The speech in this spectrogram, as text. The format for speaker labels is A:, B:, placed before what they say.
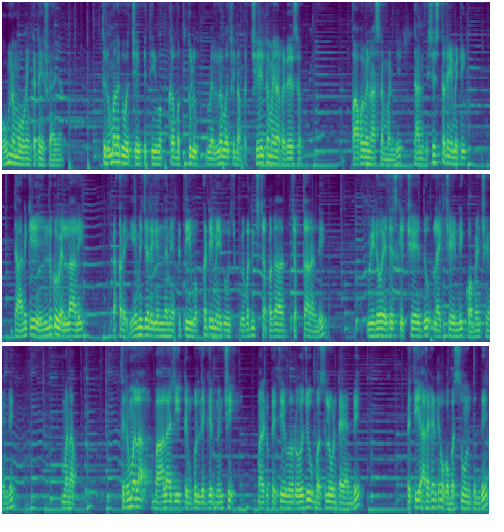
A: ఓం నమో వెంకటేశాయ. తిరుమలకు వచ్చే ప్రతి ఒక్క భక్తులు వెళ్ళవలసిన ప్రత్యేకమైన ప్రదేశం పాప వినాశనం అండి. దాని విశిష్టత ఏమిటి? దానికి ఎందుకు వెళ్ళాలి? అక్కడ ఏమి జరిగిందని ప్రతి ఒక్కటి మీకు వివరించి చెప్పగా చెప్తానండి. వీడియో అయితే స్కిప్ చేయొద్దు లైక్ చేయండి కామెంట్ చేయండి. మన తిరుమల బాలాజీ టెంపుల్ దగ్గర నుంచి మనకు ప్రతి రోజు బస్సులు ఉంటాయండి. ప్రతి అరగంటకి ఒక బస్సు ఉంటుంది.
